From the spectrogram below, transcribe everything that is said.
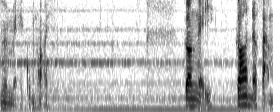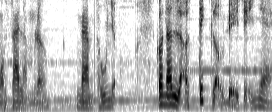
Người mẹ cũng hỏi con nghĩ con đã phạm một sai lầm lớn. Nam thú nhận. Con đã lỡ tiết lộ địa chỉ nhà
